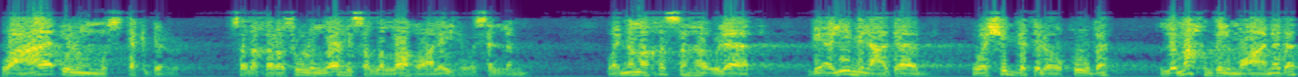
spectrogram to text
وعائل مستكبر. صدق رسول الله صلى الله عليه وسلم. وإنما خص هؤلاء بأليم العذاب وشدة العقوبة لمحض المعاندة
